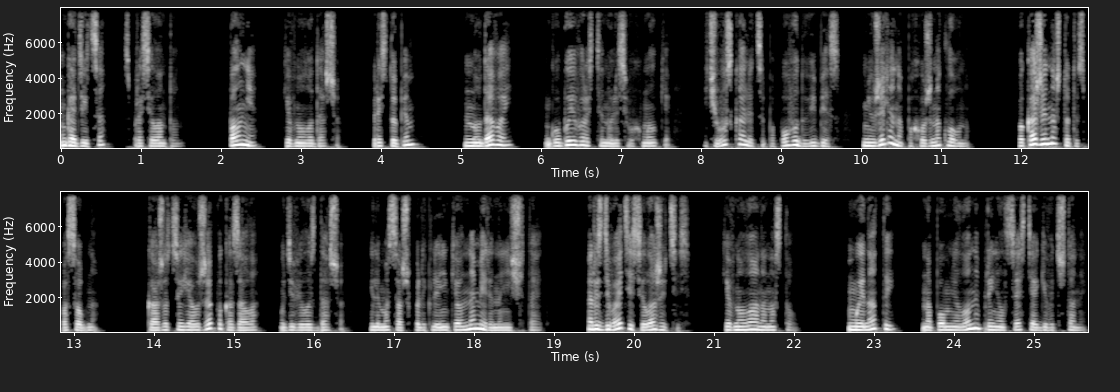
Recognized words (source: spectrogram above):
«Годится?» — спросил Антон. «Вполне», — кивнула Даша. «Приступим?» «Ну, давай». Губы его растянулись в ухмылке. И чего скалиться по поводу и без? Неужели она похожа на клоуна? Покажи, на что ты способна. Кажется, я уже показала, удивилась Даша. Или массаж в поликлинике он намеренно не считает. Раздевайтесь и ложитесь, кивнула она на стол. Мы на ты, напомнил он и принялся стягивать штаны.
